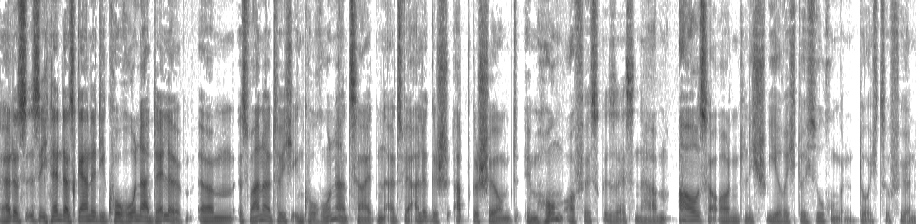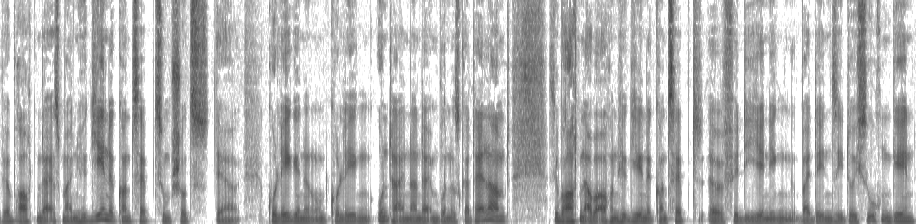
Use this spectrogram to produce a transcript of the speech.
Ja, das ist, ich nenne das gerne die Corona-Delle. Ähm, es war natürlich in Corona-Zeiten, als wir alle abgeschirmt im Homeoffice gesessen haben, außerordentlich schwierig, Durchsuchungen durchzuführen. Wir brauchten da erstmal ein Hygienekonzept zum Schutz der Kolleginnen und Kollegen untereinander im Bundeskartellamt. Sie brauchten aber auch ein Hygienekonzept äh, für diejenigen, bei denen sie durchsuchen gehen.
